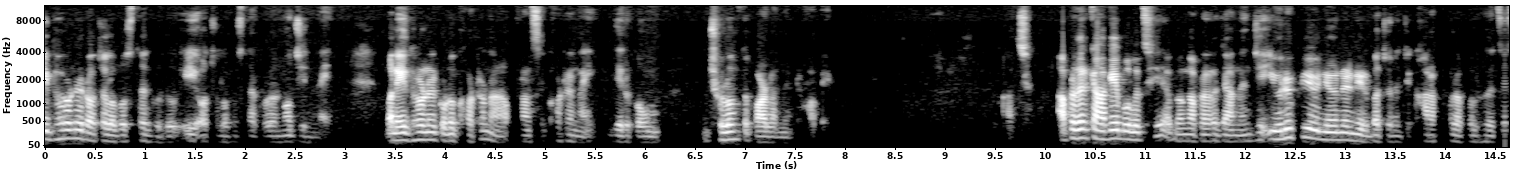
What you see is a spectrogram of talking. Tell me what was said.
এই ধরনের অচল অবস্থাগুলো, এই অচল অবস্থার কোনো নজির নেই মানে এই ধরনের কোনো ঘটনা ফ্রান্সে ঘটে নাই, যেরকম ঝুলন্ত পার্লামেন্ট হবে। আচ্ছা আপনাদেরকে আগে বলেছি এবং আপনারা জানেন যে ইউরোপীয় ইউনিয়নের নির্বাচনে যে খারাপ ফলাফল হয়েছে,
